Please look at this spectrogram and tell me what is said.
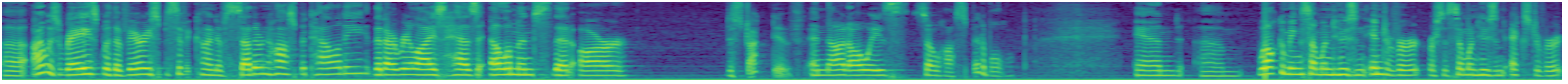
uh, I was raised with a very specific kind of Southern hospitality that I realize has elements that are destructive and not always so hospitable. And um, welcoming someone who's an introvert versus someone who's an extrovert,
